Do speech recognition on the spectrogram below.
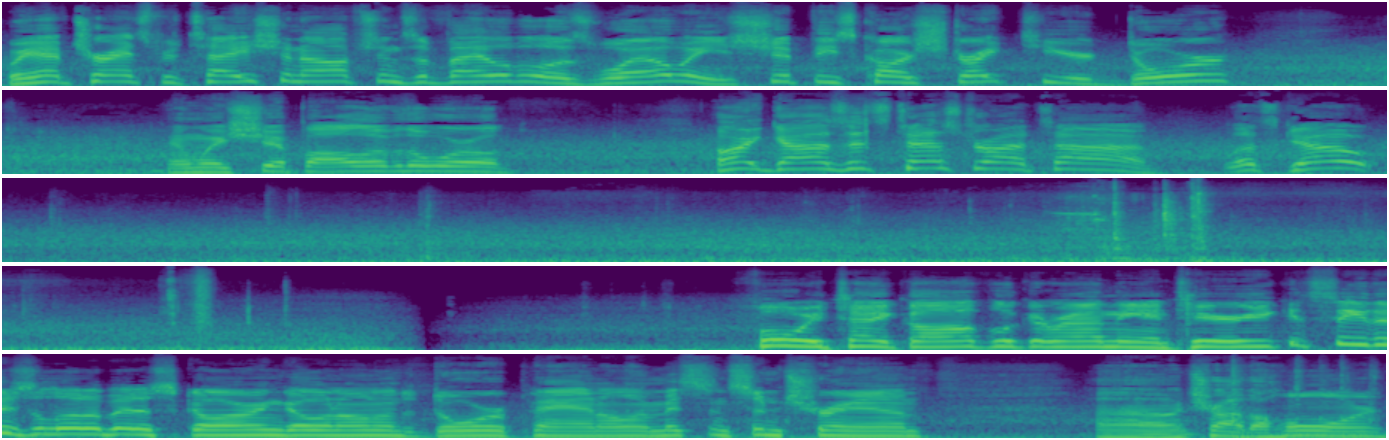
We have transportation options available as well. We ship these cars straight to your door, and we ship all over the world. All right, guys, it's test drive time. Let's go. Before we take off, looking around the interior, you can see there's a little bit of scarring going on on the door panel. I'm missing some trim. Uh, try the horn.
